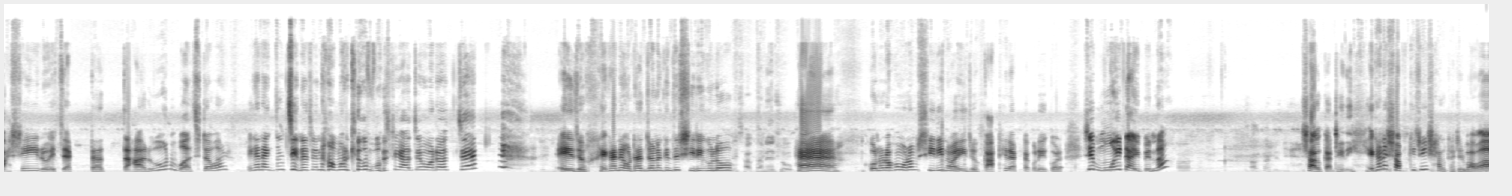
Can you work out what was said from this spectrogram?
পাশেই রয়েছে একটা দারুণ ওয়াচ টাওয়ার এখানে একদম চেনা চেনা আমার কেউ বসে আছে, মনে হচ্ছে। এই যে এখানে ওঠার জন্য কিন্তু সিঁড়িগুলো হ্যাঁ কোনো রকম ওরকম সিঁড়ি নয় এই যে কাঠের একটা করে এ করা। সে মই টাইপের না? শাল কাঠেরই এখানে সব কিছুই শাল কাঠের বাবা।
